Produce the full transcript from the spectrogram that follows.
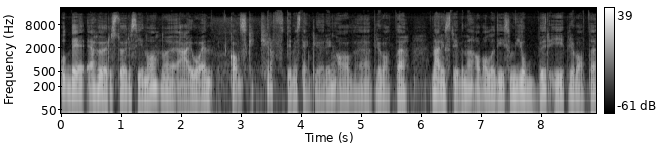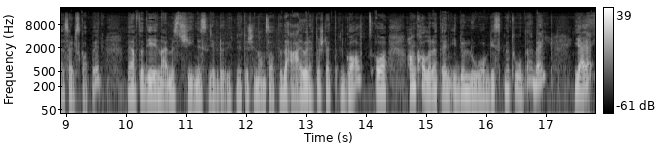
Og det jeg hører Støre si nå, er jo en ganske kraftig mistenkeliggjøring av private private næringsdrivende, av alle de som jobber i private selskaper, med at de nærmest kynisk driver og utnytter sine ansatte. Det er jo rett og slett galt. Og han kaller dette en ideologisk metode. Vel, jeg er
